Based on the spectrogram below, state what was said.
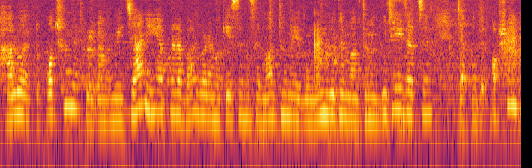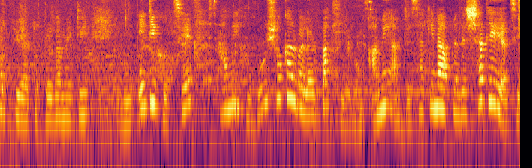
ভালো একটা পছন্দের প্রোগ্রাম আমি জানি আপনারা বারবার আমাকে এস এম এর মাধ্যমে এবং অনুরোধের মাধ্যমে বুঝেই যাচ্ছেন যে আপনাদের অসম্ভব প্রিয় একটা প্রোগ্রাম এটি। এবং এটি হচ্ছে আমি হব সকালবেলার পাখি এবং আমি আর যে সাকিনা আপনাদের সাথেই আছি।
